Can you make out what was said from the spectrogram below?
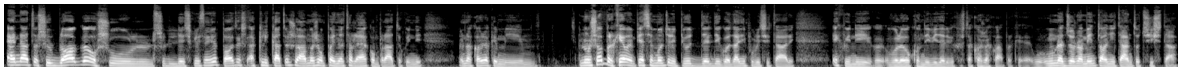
è andato sul blog o sul, sulle iscrizioni del podcast, ha cliccato su Amazon, poi è andato là e ha comprato, quindi è una cosa che mi... Non so perché, ma mi piace molto di più del, dei guadagni pubblicitari e quindi volevo condividervi questa cosa qua perché un aggiornamento ogni tanto ci sta.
